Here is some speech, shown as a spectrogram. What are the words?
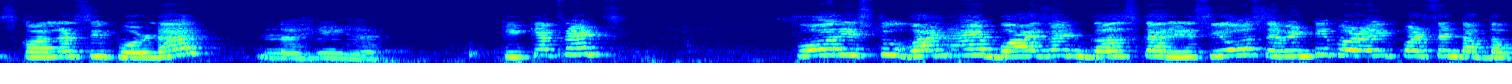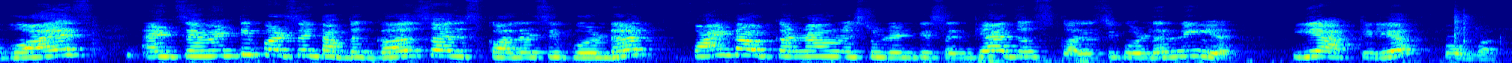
स्कॉलरशिप होल्डर नहीं है। ठीक है friends four is to one है बॉयज़ एंड गर्ल्स का ratio seventy five percent of the boys and seventy percent of the girls are scholarship holder find out करना है उन स्टूडेंट की संख्या जो स्कॉलरशिप होल्डर नहीं है। ये आपके लिए होमवर्क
